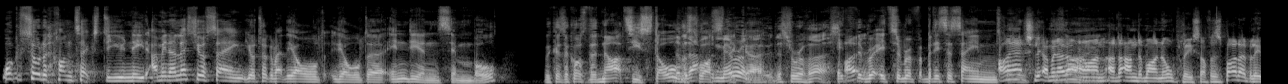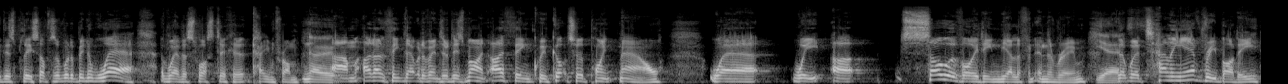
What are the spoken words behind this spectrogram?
What sort of context do you need? I mean, unless you're saying you're talking about the old, the old uh, Indian symbol. Because of course the Nazis stole No, the but that's the swastika. mirror mode. This is reverse. It's, the, it's a, re- but it's the same. sort I of actually, I mean, I don't want to undermine all police officers, but I don't believe this police officer would have been aware of where the swastika came from. No. Um, I don't think that would have entered his mind. I think we've got to a point now where we are so avoiding the elephant in the room Yes. that we're telling everybody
